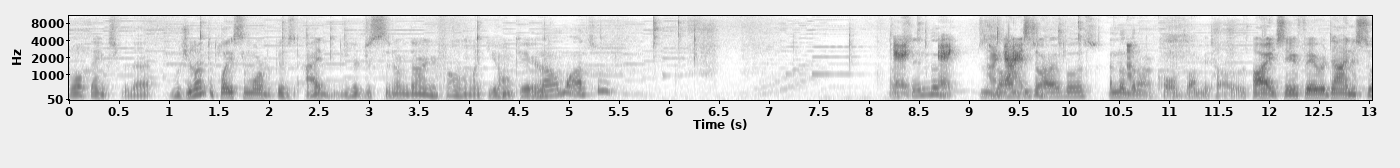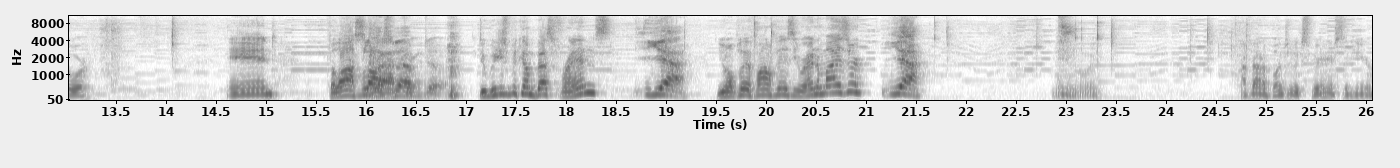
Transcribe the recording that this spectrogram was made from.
Well, thanks for that. Would you like to play some more? Because I, you're just sitting over there on your phone like you don't care. No, I'm watching. Hey, I've seen the hey, zombie dinosaur. tyros. I know they're not called zombie tyros. All right, say your favorite dinosaur. And Velociraptor. Velociraptor. Did we just become best friends? Yeah, You want to play a Final Fantasy randomizer? yeah. Anyway, I found a bunch of experience in here,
